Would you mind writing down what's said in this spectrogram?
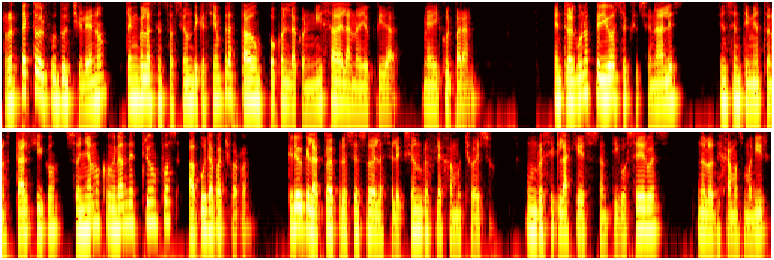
Respecto del fútbol chileno, tengo la sensación de que siempre ha estado un poco en la cornisa de la mediocridad, me disculparán. Entre algunos periodos excepcionales y un sentimiento nostálgico, soñamos con grandes triunfos a pura pachorra. Creo que el actual proceso de la selección refleja mucho eso. Un reciclaje de esos antiguos héroes, no los dejamos morir,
